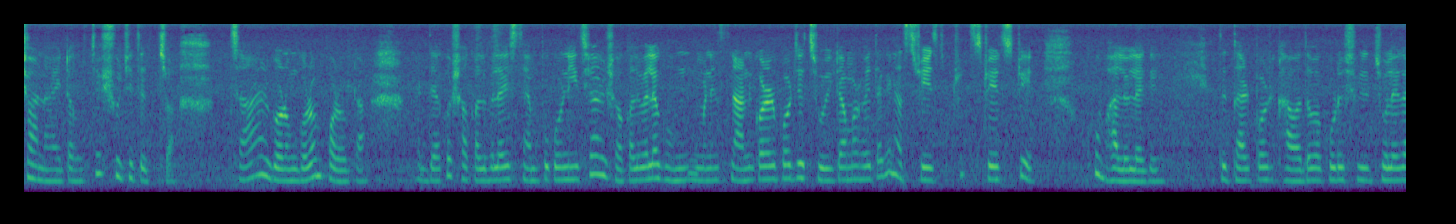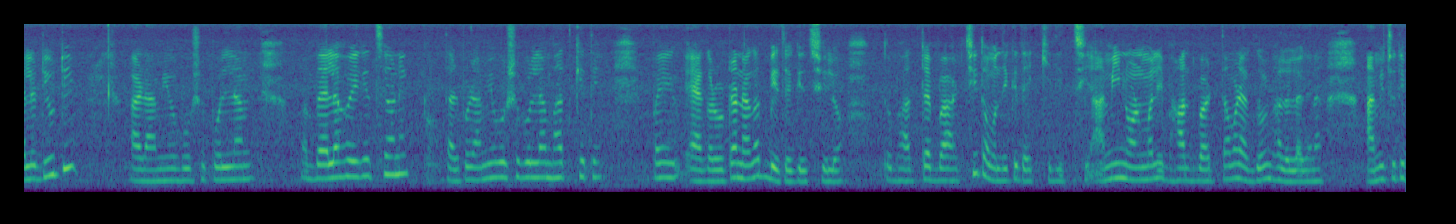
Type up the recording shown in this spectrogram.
চা না, এটা হচ্ছে সুজিতের চা। চা আর গরম গরম পরোটা। আর দেখো, সকালবেলায় শ্যাম্পু করে নিয়েছি আর সকালবেলা ঘুম মানে স্নান করার পর যে চুলটা আমার হয়ে থাকে না স্ট্রেট স্ট্রেট স্ট্রেট খুব ভালো লাগে। তো তারপর খাওয়া দাওয়া করে চলে গেল ডিউটি। আর আমিও বসে পড়লাম। বেলা হয়ে গেছে অনেক। তারপর আমি বসে বললাম, ভাত খেতে। প্রায় এগারোটা নাগাদ বেঁচে গেছিল। তো ভাতটা বাড়ছি, তোমাদেরকে দেখিয়ে দিচ্ছি। আমি নর্মালি ভাত বাড়তে আমার একদমই ভালো লাগে না। আমি যদি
